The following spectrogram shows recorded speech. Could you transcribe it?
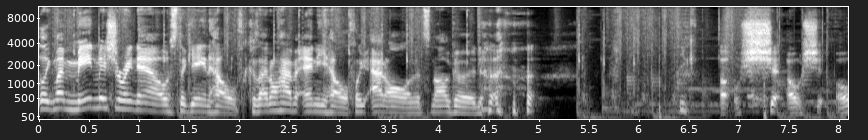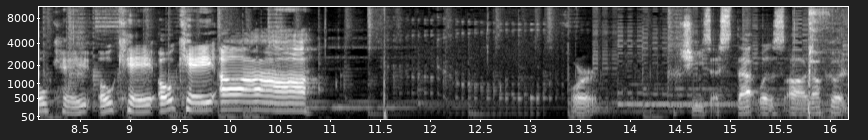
like my main mission right now is to gain health because I don't have any health like at all, and it's not good. oh shit! Oh shit! Okay, okay, okay. Ah. Uh... Or Jesus, that was uh, not good.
